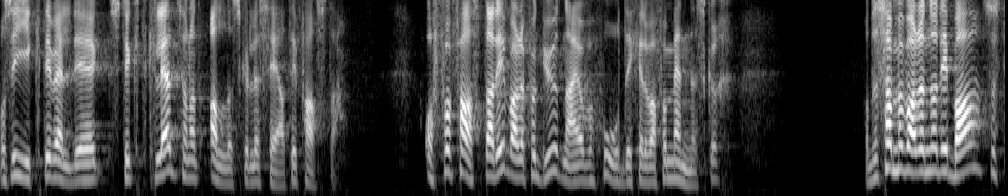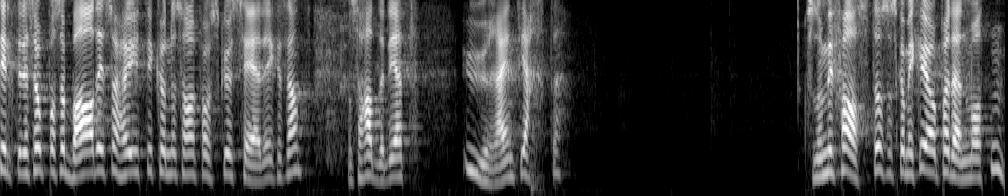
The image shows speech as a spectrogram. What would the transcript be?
Og så gikk de veldig stygt kledd, sånn at alle skulle se at de fasta. Hvorfor fasta de? Var det for Gud? Nei, overhodet ikke. Det var for mennesker. Og Det samme var det når de ba. Så stilte de seg opp og så ba de så høyt de kunne, sånn at folk skulle se det, ikke sant? Og så hadde de et ureint hjerte. Så når vi faster, så skal vi ikke gjøre det på den måten.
